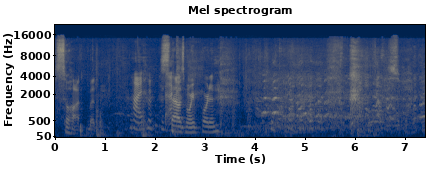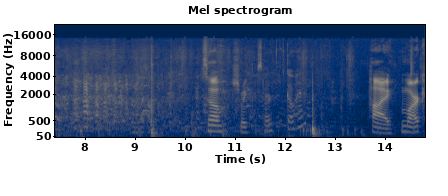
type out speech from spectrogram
So hot, but Hi. That was more important. So, should we start? Go ahead. Hi, Mark.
